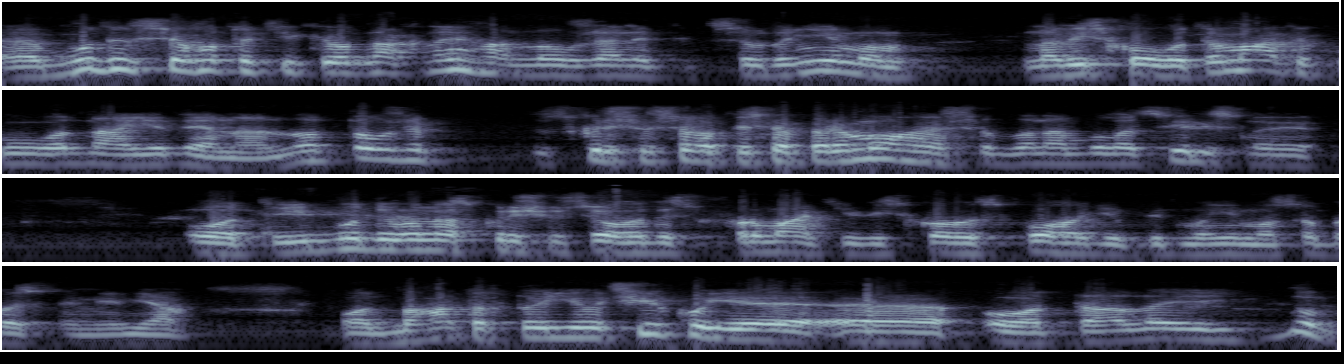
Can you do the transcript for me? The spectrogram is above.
Е, Буде всього то тільки одна книга, але вже не під псевдонімом на військову тематику, одна єдина. Ну то вже скоріше всього після перемоги, щоб вона була цілісною. От і буде вона скоріше всього десь у форматі військових спогадів під моїм особистим ім'ям. От багато хто її очікує, е, от але ну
